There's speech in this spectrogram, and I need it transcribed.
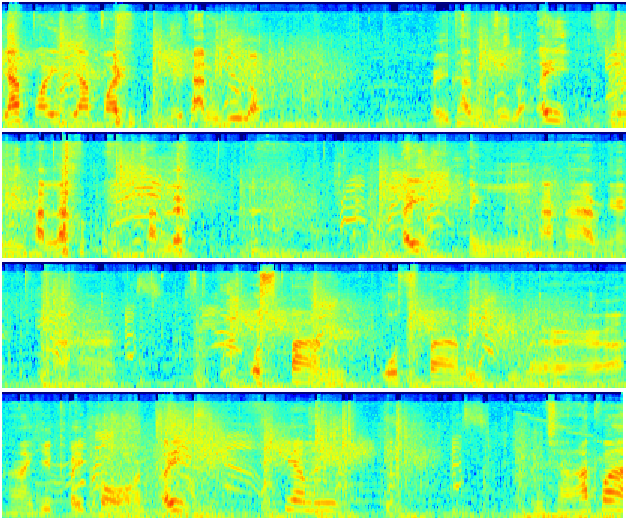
อย่าปล่อยอย่าปล่อยไม่ทันกูหรอกไม่ทันกูหรอกเอ้ยเชื่อมึงทันแล้ว ทันแล้ว เอ้ยอย่างนี้ห้าห้าเป็นไงห้าห้าโอสป้ามึงโอสป้ามึงเหรอห้าฮิตไปก่อน เอ้ยเชื่อมึงมันชาร์จว่ะ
